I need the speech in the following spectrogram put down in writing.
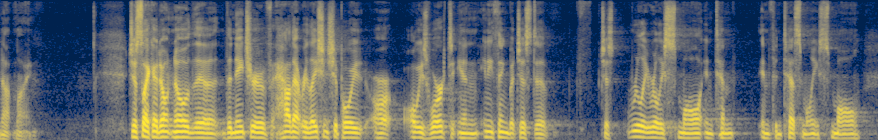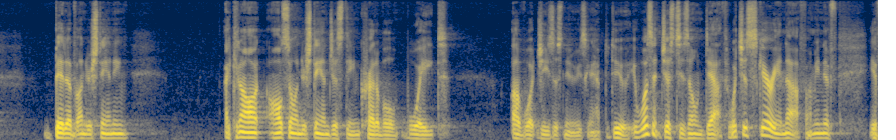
not mine. Just like I don't know the, the nature of how that relationship always, or, always worked in anything but just a just really, really small, infinitesimally small bit of understanding. I can also understand just the incredible weight of what Jesus knew he was going to have to do. It wasn't just his own death, which is scary enough. I mean, if, if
